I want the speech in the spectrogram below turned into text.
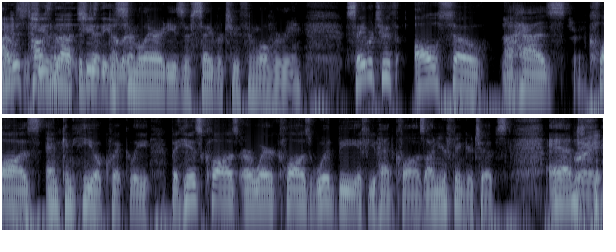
I was talking she's the- about the, she's the, the other- similarities of Sabretooth and Wolverine. Sabretooth also uh, has claws and can heal quickly, but his claws are where claws would be if you had claws on your fingertips. And Right.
